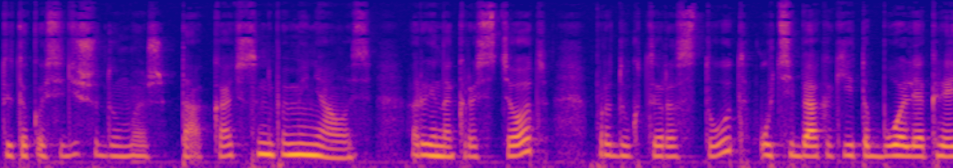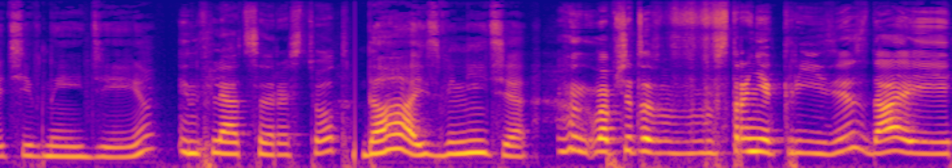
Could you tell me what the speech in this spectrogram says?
Ты такой сидишь и думаешь «Так, качество не поменялось, рынок растет, продукты растут, у тебя какие-то более креативные идеи». Инфляция растет. Да, извините. Вообще-то в стране кризис, да, и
